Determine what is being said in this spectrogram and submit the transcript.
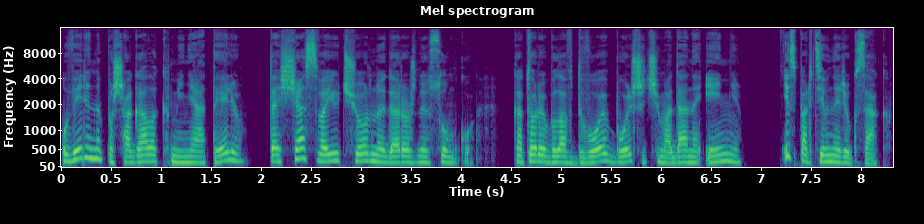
уверенно пошагала к мини-отелю, таща свою черную дорожную сумку, которая была вдвое больше чемодана Энни, и спортивный рюкзак.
